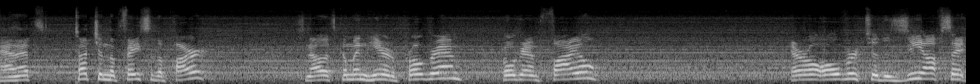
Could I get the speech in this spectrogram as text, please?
And that's touching the face of the part. So now let's come in here to program, program file, arrow over to the Z offset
